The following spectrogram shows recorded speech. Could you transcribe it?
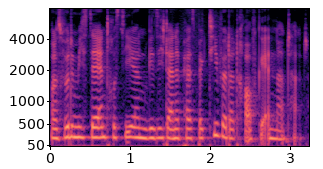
Und es würde mich sehr interessieren, wie sich deine Perspektive darauf geändert hat.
